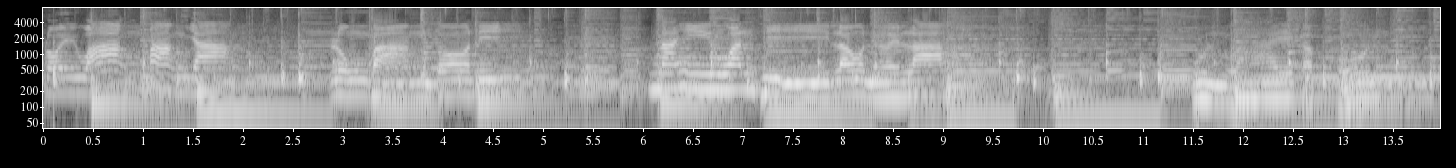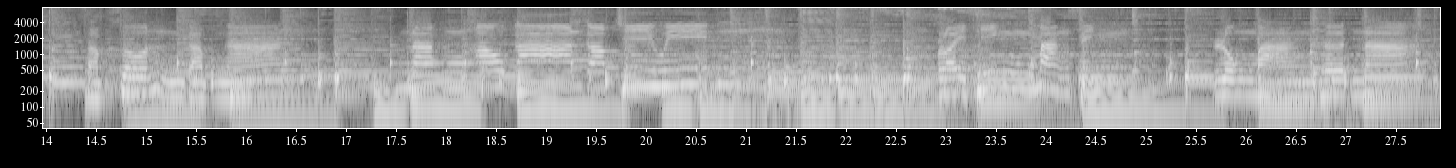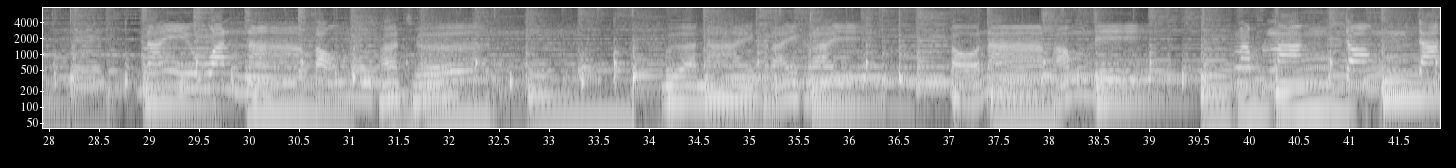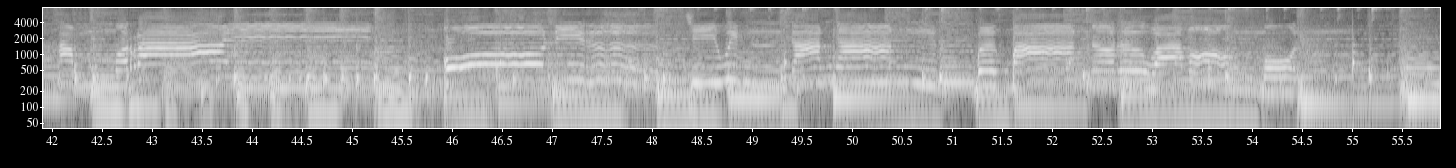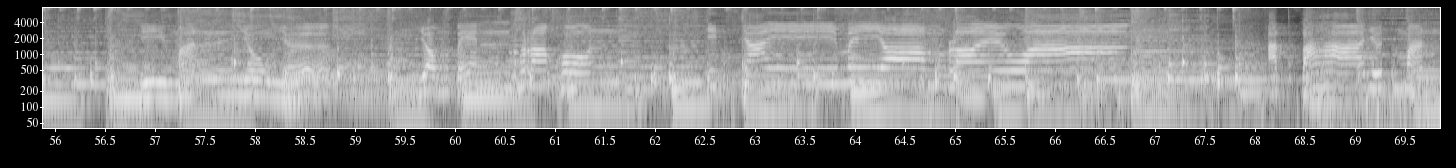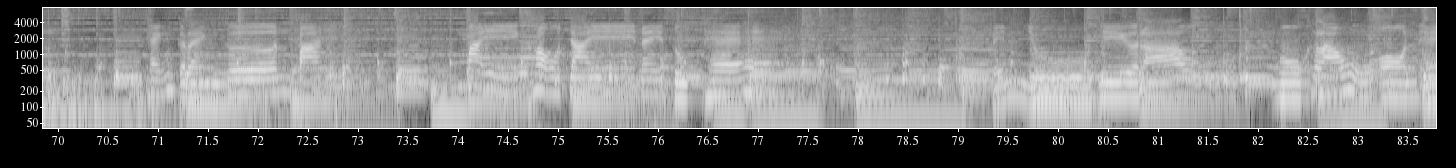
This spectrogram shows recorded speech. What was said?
ปล่อยวางบางอย่าง ลงบางก็ดี ในวันที่เราเหนื่อยล้าวุ่นวายกับคน สับสนกับงาน หนักเอาการกับชีวิต ปล่อยทิ้งบางสิ่ง ลงบางเถิดนา วันหน้าต้องเผชิญ เบื่อหน่ายใครใคร ต่อหน้าทำดี รับหลังจ้องจะทำร้าย โอ้ นี่หรือ ชีวิตการงาน เบิกบานหรือว่ามองมนที่มันยุ่งเหยิง ย่อมเป็นเพราะคน จิตใจไม่ยอมปล่อยวาง อัตตายึดมัน แข็งแกร่งเกินไป ไม่เข้าใจในสุขแท้ เป็นอยู่ที่เราโง่เขลาอ่อนแอ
